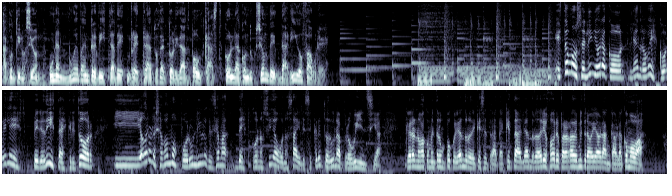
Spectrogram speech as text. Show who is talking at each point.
Speaker 1: A continuación, una nueva entrevista de Retratos de Actualidad Podcast con la conducción de Darío Faure.
Speaker 2: Estamos en línea ahora con Leandro Vesco. Él es periodista, escritor y ahora lo llamamos por un libro que se llama Desconocida Buenos Aires, secreto de una provincia. Que ahora nos va a comentar un poco Leandro de qué se trata. ¿Qué tal, Leandro? Darío Fabre para Radio Mitra Bahía Blanca. Habla, ¿cómo va?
